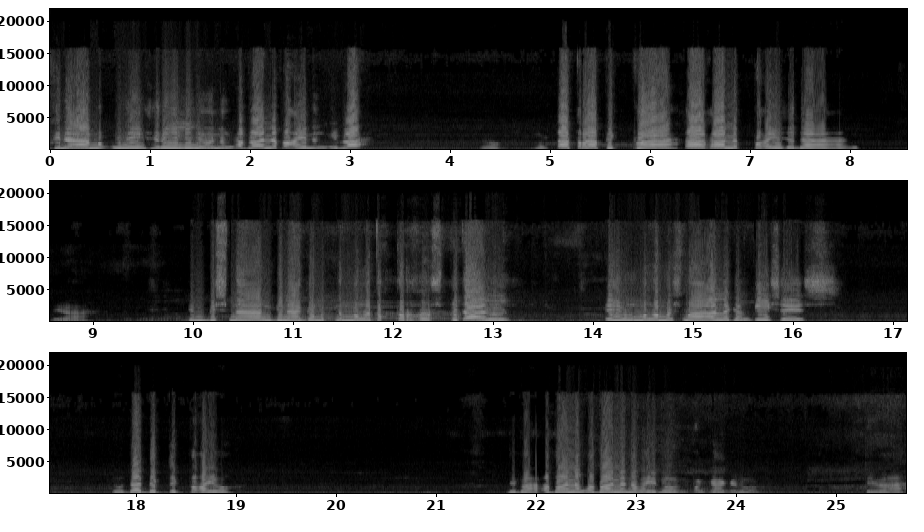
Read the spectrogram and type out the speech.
Pinahamak nyo na yung sarili nyo nang abala pa kayo ng iba. No? Magta-traffic pa, kakalat pa kayo sa daan. Di ba? Imbis na ang ginagamot ng mga doktor sa ospital eh yung mga mas mahalagang cases so dadagdag pa kayo. 'di ba abalang-abala na kayo noon pagka gano'n. 'di ba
